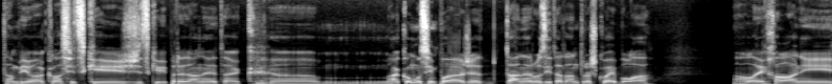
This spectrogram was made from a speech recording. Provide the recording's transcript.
Tam býva klasicky vždy vypredané, tak uh, ako musím povedať, že tá nervozita tam trošku aj bola, ale chalani,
